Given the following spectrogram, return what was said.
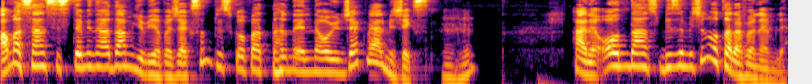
Ama sen sistemini adam gibi yapacaksın. Psikopatların eline oyuncak vermeyeceksin. Hani ondan bizim için o taraf önemli.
